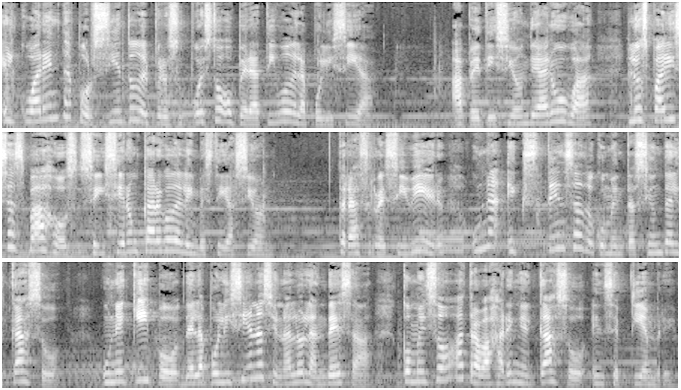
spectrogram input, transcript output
el 40% del presupuesto operativo de la policía. A petición de Aruba, los Países Bajos se hicieron cargo de la investigación. Tras recibir una extensa documentación del caso, un equipo de la Policía Nacional Holandesa comenzó a trabajar en el caso en septiembre.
